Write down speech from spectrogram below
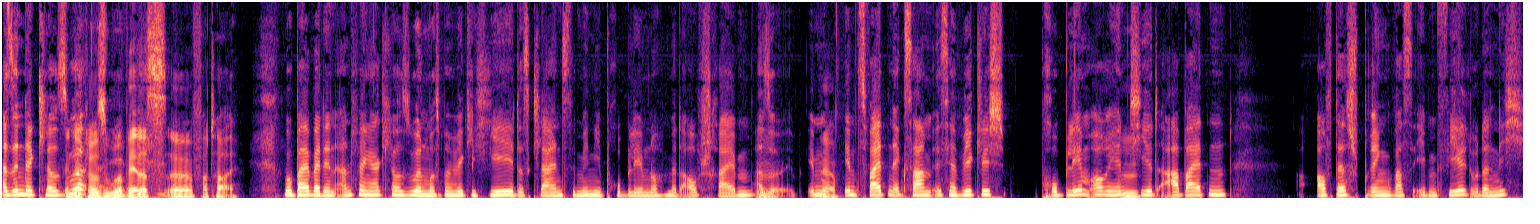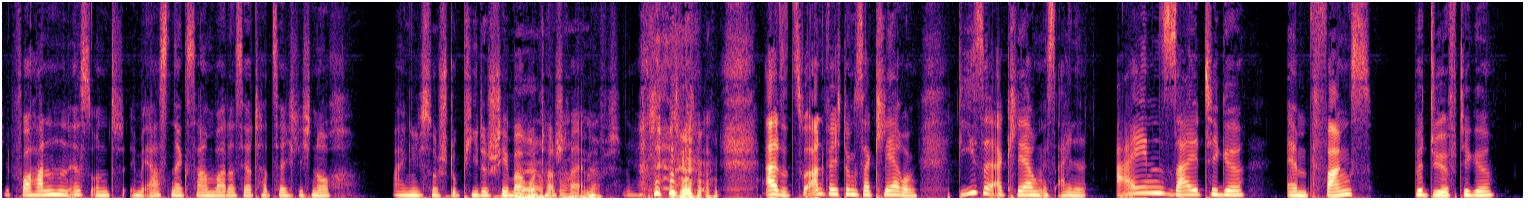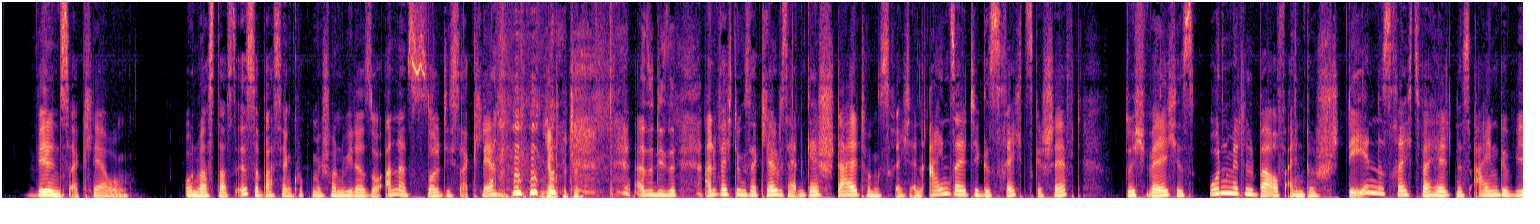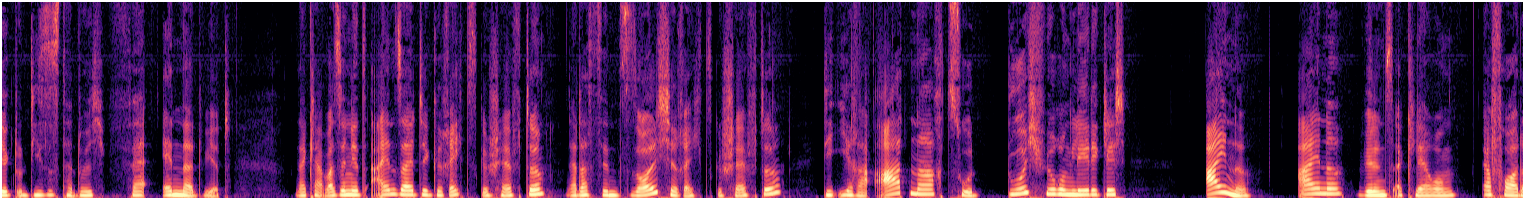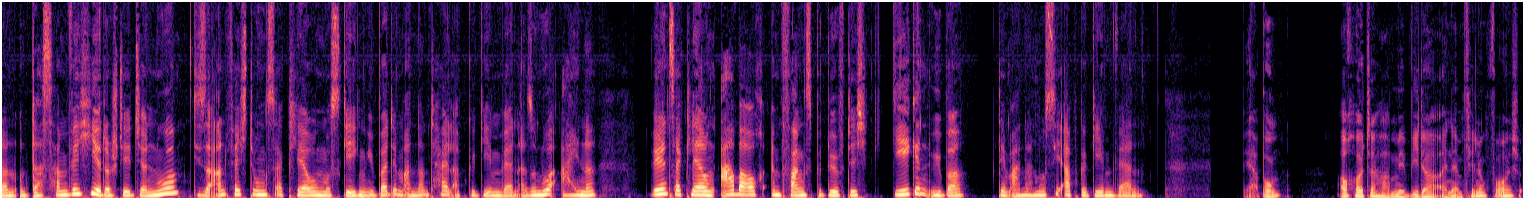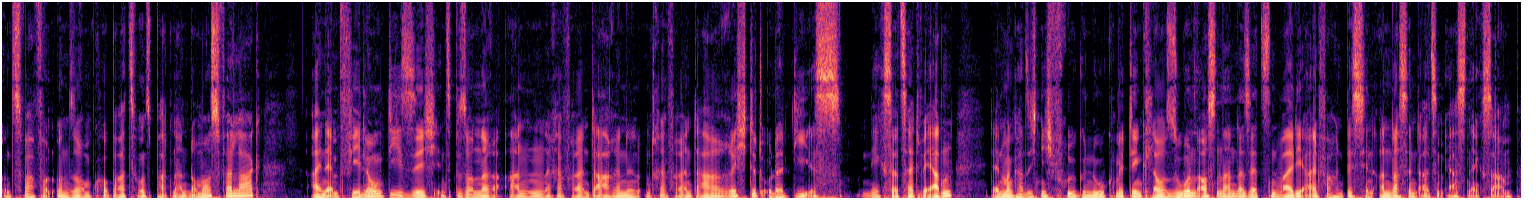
Also in der Klausur, In der Klausur wäre das äh, fatal. wobei bei den Anfängerklausuren muss man wirklich jedes kleinste Mini-Problem noch mit aufschreiben. Also im, Mhm. Ja. im zweiten Examen ist ja wirklich problemorientiert Mhm. arbeiten. auf das springen, was eben fehlt oder nicht vorhanden ist. Und im ersten Examen war das ja tatsächlich noch eigentlich so stupide Schema Ja, ja. runterschreiben. Also zur Anfechtungserklärung. Diese Erklärung ist eine einseitige, empfangsbedürftige Willenserklärung. Und was das ist, Sebastian guckt mich schon wieder so an, als sollte ich es erklären. Ja, bitte. Also diese Anfechtungserklärung ist ein Gestaltungsrecht, ein einseitiges Rechtsgeschäft, durch welches unmittelbar auf ein bestehendes Rechtsverhältnis eingewirkt und dieses dadurch verändert wird. Na klar, was sind jetzt einseitige Rechtsgeschäfte? Ja, das sind solche Rechtsgeschäfte, die ihrer Art nach zur Durchführung lediglich eine, eine Willenserklärung erfordern. Und das haben wir hier. Da steht ja nur, diese Anfechtungserklärung muss gegenüber dem anderen Teil abgegeben werden. Also nur eine Willenserklärung, aber auch empfangsbedürftig gegenüber dem anderen muss sie abgegeben werden. Werbung. Auch heute haben wir wieder eine Empfehlung für euch und zwar von unserem Kooperationspartner Nomos Verlag. Eine Empfehlung, die sich insbesondere an Referendarinnen und Referendare richtet oder die es in nächster Zeit werden. Denn man kann sich nicht früh genug mit den Klausuren auseinandersetzen, weil die einfach ein bisschen anders sind als im ersten Examen.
